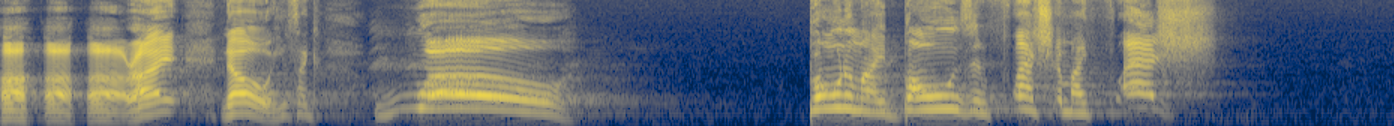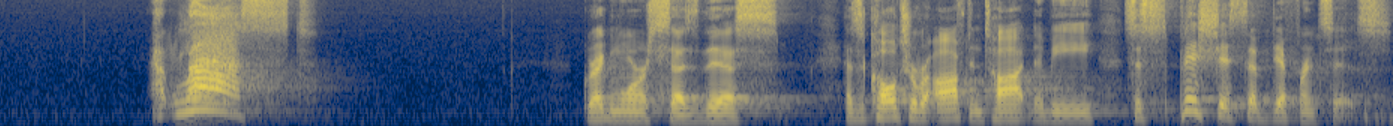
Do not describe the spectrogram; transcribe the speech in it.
Ha ha ha, right? No, he's like, whoa, bone of my bones and flesh of my flesh. At last. Greg Morse says this As a culture, we're often taught to be suspicious of differences.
